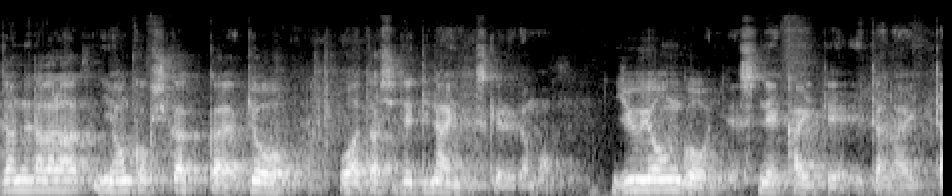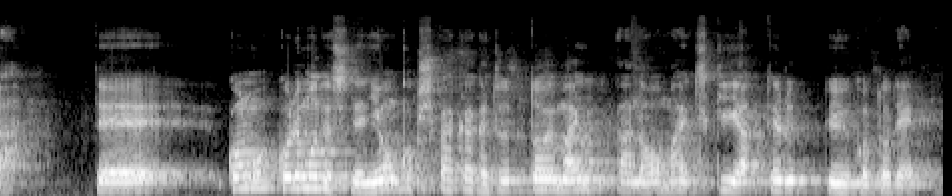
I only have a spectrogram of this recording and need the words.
残念ながら日本国史学会は今日お渡しできないんですけれども14号にですね書いていただいた。でこのこれもですね日本国史学会がずっと毎あの毎月やってるっていうことで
